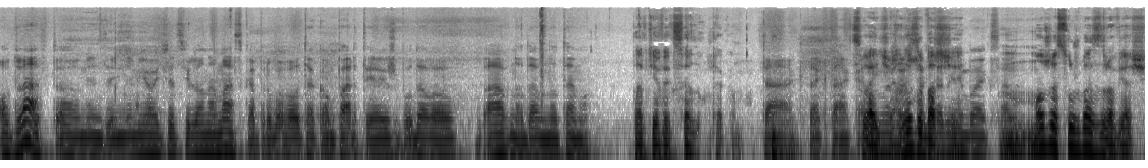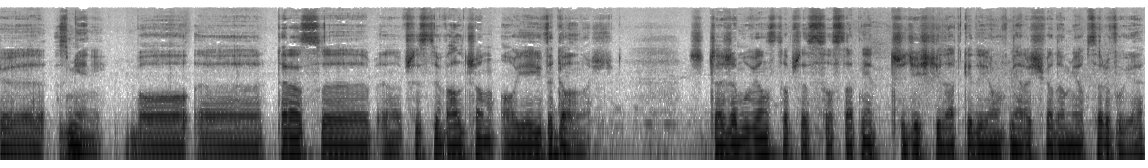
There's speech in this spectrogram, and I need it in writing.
od lat. To między innymi ojciec Ilona Maska próbował taką partię, już budował dawno, dawno temu. Partię w Excelu taką. Tak, tak, tak. Słuchajcie, ale zobaczcie, może służba zdrowia się zmieni, bo e, teraz e, e, wszyscy walczą o jej wydolność. Szczerze mówiąc, to przez ostatnie 30 lat, kiedy ją w miarę świadomie obserwuję,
